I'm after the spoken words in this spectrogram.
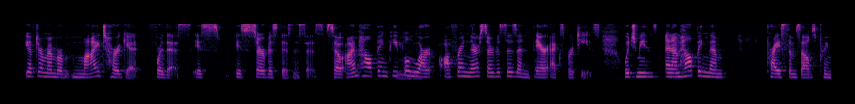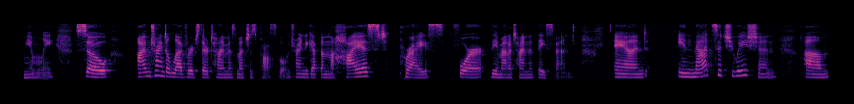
you have to remember my target for this is is service businesses. So I'm helping people mm-hmm. who are offering their services and their expertise, which means and I'm helping them price themselves premiumly. So I'm trying to leverage their time as much as possible. I'm trying to get them the highest price for the amount of time that they spend. And in that situation, um,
